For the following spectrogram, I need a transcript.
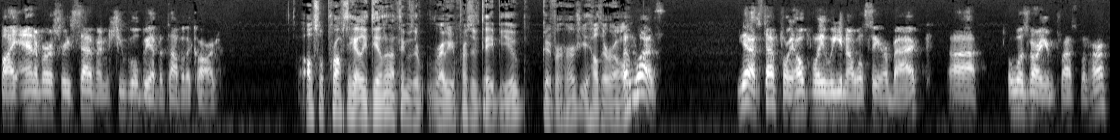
by anniversary seven, she will be at the top of the card. Also, props to Haley Dillon. I think it was a very impressive debut. Good for her. She held her own. It was, yes, definitely. Hopefully, we you know we'll see her back. Uh, I was very impressed with her.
